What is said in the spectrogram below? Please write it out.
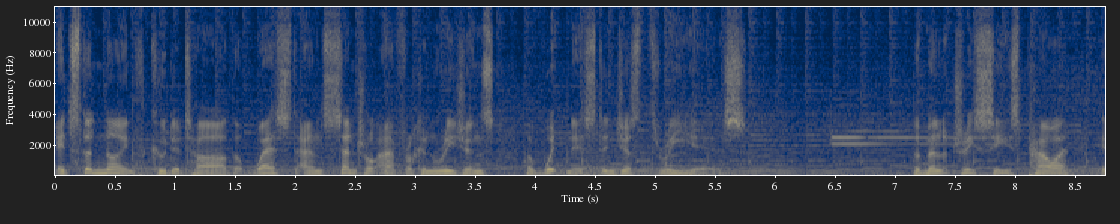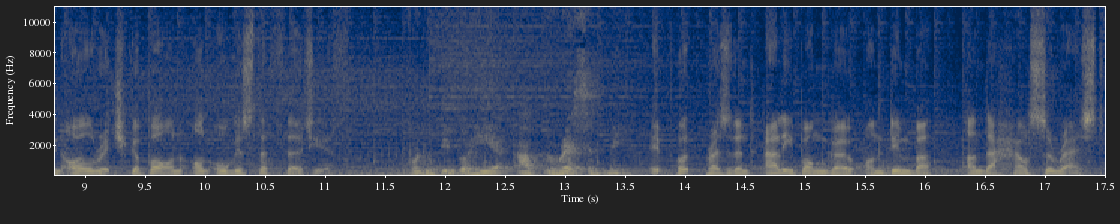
It's the ninth coup d'etat that West and Central African regions have witnessed in just three years. The military seized power in oil rich Gabon on August the 30th. For the people here have arrested me. It put President Ali Bongo Ondimba under house arrest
